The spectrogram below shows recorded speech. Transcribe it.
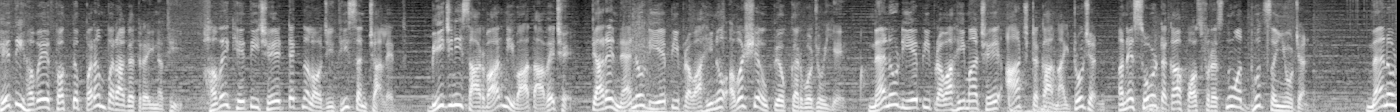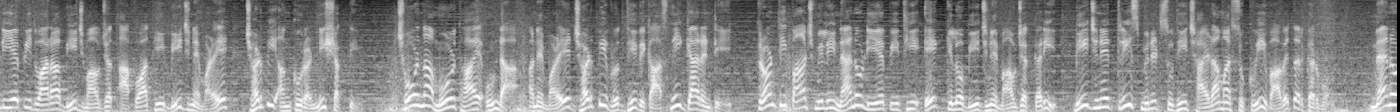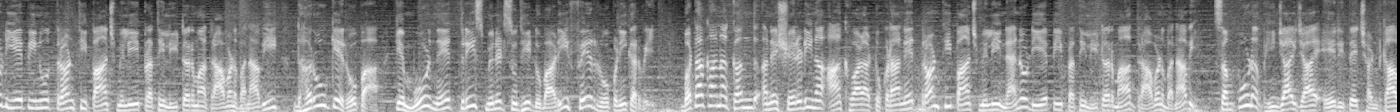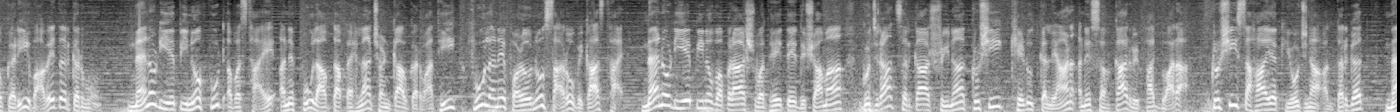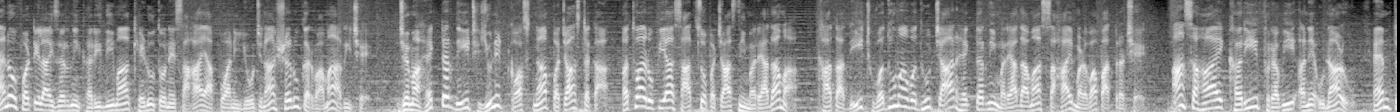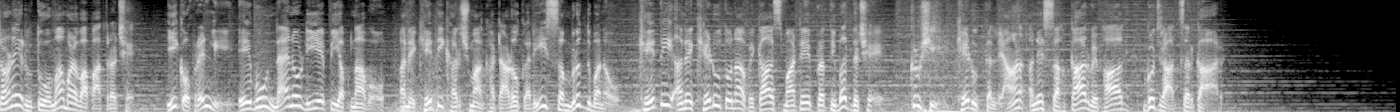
ખેતી હવે ફક્ત પરંપરાગત રહી નથી. હવે ખેતી છે ટેકનોલોજીથી સંચાલિત. બીજની સારવારની વાત આવે છે, ત્યારે નેનો ડીએપી પ્રવાહીનો અવશ્ય ઉપયોગ કરવો જોઈએ. નેનો ડીએપી પ્રવાહીમાં છે આઠ ટકા નાઇટ્રોજન અને સોળ ટકા ફોસ્ફરસનું અદ્ભુત સંયોજન. નેનો ડીએપી દ્વારા બીજ માવજત આપવાથી બીજને મળે ઝડપી અંકુરણની શક્તિ. છોડના મૂળ થાય ઊંડા અને મળે ઝડપી વૃદ્ધિ વિકાસની ગેરંટી. ત્રણથી પાંચ મિલી નેનો ડીએપી થી એક કિલો બીજને માવજત કરી બીજને ત્રીસ મિનિટ સુધી છાયડામાં સૂકવી વાવેતર કરવું. નેનો ડીએપીનું ત્રણથી પાંચ મિલી પ્રતિ લીટરમાં દ્રાવણ બનાવી, ધરું કે રોપા કે મૂળને ત્રીસ મિનિટ સુધી ડુબાડી ફેર રોપણી કરવી. બટાકાના કંદ અને શેરડીના આંખવાળા ટુકડાને ત્રણથી પાંચ મિલી નેનો ડીએપી પ્રતિ લીટરમાં દ્રાવણ બનાવી, સંપૂર્ણ ભીંજાઈ જાય એ રીતે છંટકાવ કરી વાવેતર કરવું. નેનો ડીએપીનો ફૂટ અવસ્થાએ અને ફૂલ આવતા પહેલા છંટકાવ કરવાથી ફૂલ અને ફળોનો સારો વિકાસ થાય. નેનો ડીએપીનો વપરાશ વધે તે દિશામાં ગુજરાત સરકારશ્રીના કૃષિ, ખેડૂત કલ્યાણ અને સહકાર વિભાગ દ્વારા કૃષિ સહાયક યોજના અંતર્ગત નેનો ફર્ટિલાઇઝરની ખરીદીમાં ખેડૂતોને સહાય આપવાની યોજના શરૂ કરવામાં આવી છે. જેમાં હેક્ટર દીઠ યુનિટ કોસ્ટના પચાસ ટકા અથવા રૂપિયા સાતસો પચાસની મર્યાદામાં ખાતા દીઠ વધુમાં વધુ ચાર હેક્ટરની મર્યાદામાં સહાય મળવા પાત્ર છે. આ સહાય ખરીફ, રવિ અને ઉનાળુ એમ ત્રણેય ઋતુઓમાં મળવા પાત્ર છે. ઇકો ફ્રેન્ડલી એવું નેનો ડીએપી અપનાવો અને ખેતી ખર્ચમાં ઘટાડો કરી સમૃદ્ધ બનો. ખેતી અને ખેડૂતોના વિકાસ માટે પ્રતિબદ્ધ છે. કૃષિ, ખેડૂત કલ્યાણ અને સહકાર વિભાગ, ગુજરાત સરકાર.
